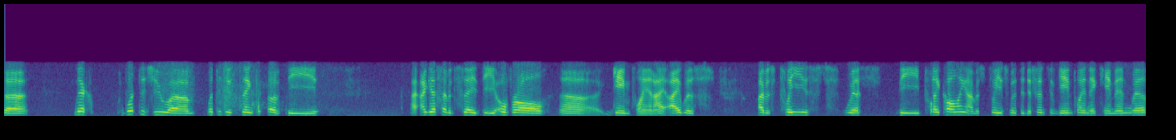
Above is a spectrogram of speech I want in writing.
uh, Nick, what did you um, what did you think of the? I, I guess I would say the overall uh, game plan. I, I was I was pleased with the play calling. I was pleased with the defensive game plan they came in with.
